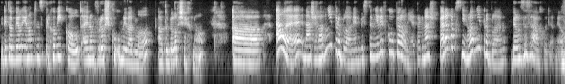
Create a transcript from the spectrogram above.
kdy to byl jenom ten sprchový kout a jenom v rožku umyvadlo a to bylo všechno. Uh, ale náš hlavní problém, jak byste měli v koupelně, tak náš paradoxní hlavní problém byl se záchodem, jo.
